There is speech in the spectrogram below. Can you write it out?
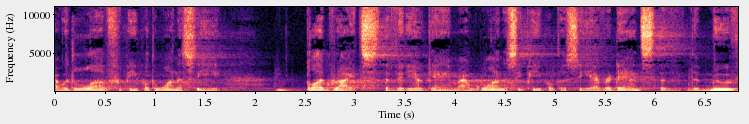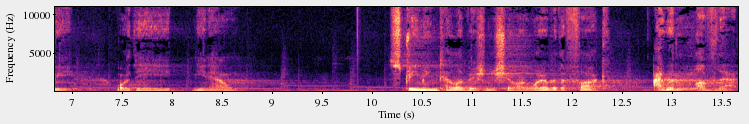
I would love for people to want to see Blood Rights, the video game. I want to see people to see Everdance, the, the movie, or the, you know, streaming television show, or whatever the fuck. I would love that.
